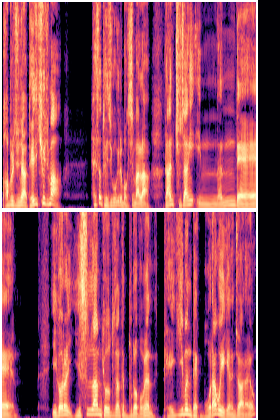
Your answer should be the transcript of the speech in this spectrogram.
밥을 주냐? 돼지 키우지 마. 해서 돼지고기를 먹지 말라라는 주장이 있는데 이거를 이슬람 교도들한테 물어보면 백이면 백 뭐라고 얘기하는 줄 알아요?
